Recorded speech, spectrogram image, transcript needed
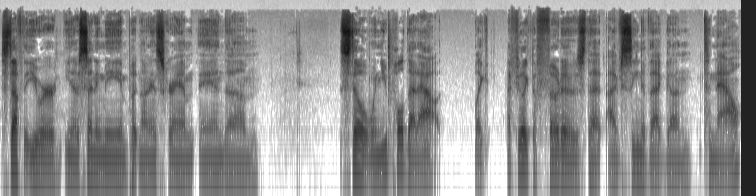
stuff that you were you know sending me and putting on Instagram and um, still when you pulled that out like I feel like the photos that I've seen of that gun to now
